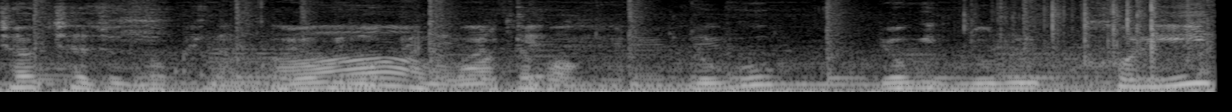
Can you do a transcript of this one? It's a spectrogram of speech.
저체중 높이는 거. 여기 아, 높이는 거 와, 이렇게. 대박. 그리고 여기 누른 컬이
